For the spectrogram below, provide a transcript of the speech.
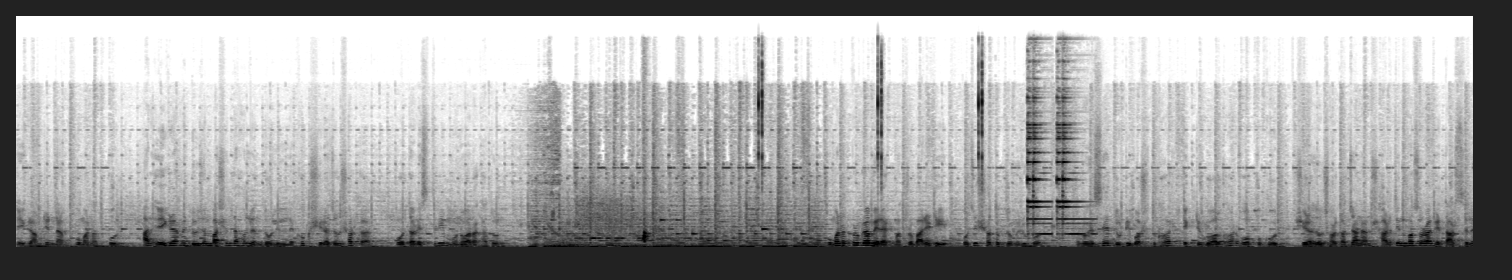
এই গ্রামটির নাম উমানাথপুর। আর এই গ্রামের দুইজন বাসিন্দা হলেন দলিল লেখক সিরাজুল সরকার ও তার স্ত্রী মনোয়ারা খাতুন। উমানাথপুর গ্রামের একমাত্র বাড়িটি পঁচিশ শতক জমির উপর। রয়েছে দুটি বসত ঘর, একটি গোয়াল ঘর ও পুকুর। সিরাজুল সরকার জানান, সাড়ে তিন বছর আগে তার ছেলে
